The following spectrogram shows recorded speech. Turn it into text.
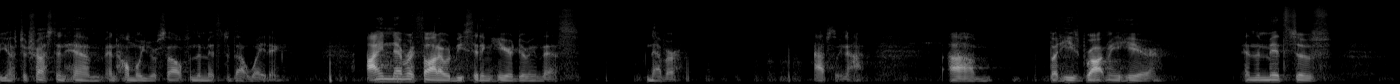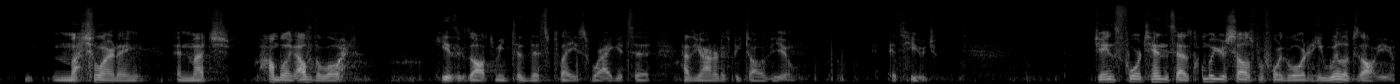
but you have to trust in Him and humble yourself in the midst of that waiting. I never thought I would be sitting here doing this. Never. Absolutely not. Um, but He's brought me here in the midst of much learning and much humbling of the Lord. He has exalted me to this place where I get to have the honor to speak to all of you. It's huge. James 4:10 says, "Humble yourselves before the Lord, and He will exalt you."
